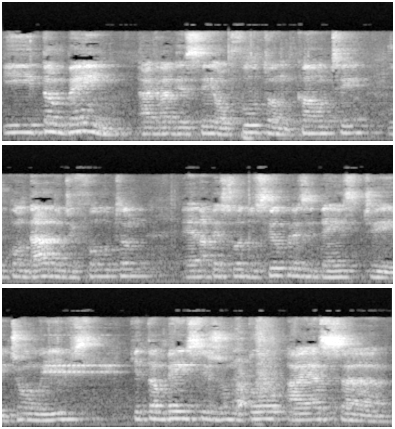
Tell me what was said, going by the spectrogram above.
E também agradecer ao Fulton County, o condado de Fulton, é, na pessoa do seu presidente John Reeves, que também se juntou a essa,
